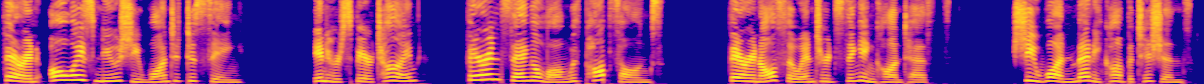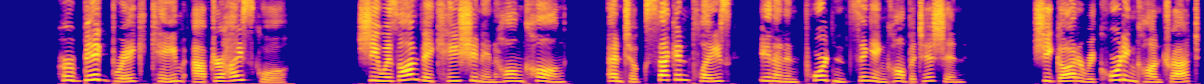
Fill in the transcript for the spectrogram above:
Ferren always knew she wanted to sing. In her spare time, Ferren sang along with pop songs. Ferren also entered singing contests. She won many competitions. Her big break came after high school. She was on vacation in Hong Kong and took second place in an important singing competition. She got a recording contract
